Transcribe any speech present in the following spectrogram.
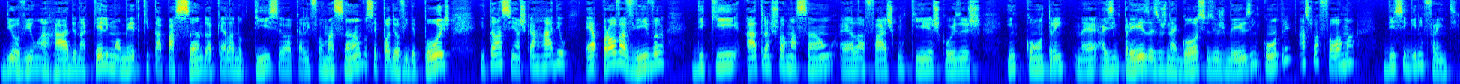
de ouvir uma rádio naquele momento que está passando aquela notícia ou aquela informação. Você pode ouvir depois. Então, assim, acho que a rádio é a prova viva de que a transformação ela faz com que as coisas encontrem, né, as empresas, os negócios e os meios encontrem a sua forma de seguir em frente.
